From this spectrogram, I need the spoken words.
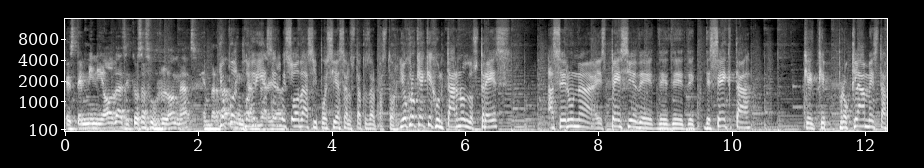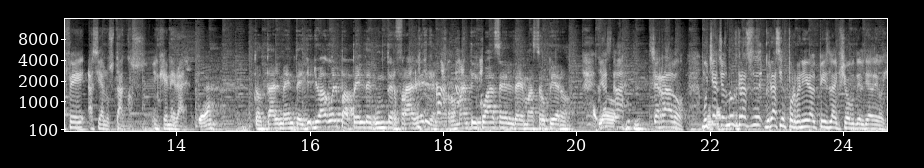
este, mini odas y cosas burlonas. En verdad, Yo me podría encantaría. hacerle sodas y poesías a los tacos al pastor. Yo creo que hay que juntarnos los tres, hacer una especie de, de- de- secta que, que proclame esta fe hacia los tacos en general. ¿Ya? Totalmente. Yo, yo hago el papel de Gunther Frager y el romántico hace el de Mastro Piero. Ya está, cerrado. Muchachos, muchas gracias, gracias por venir al Peace Live Show del día de hoy.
